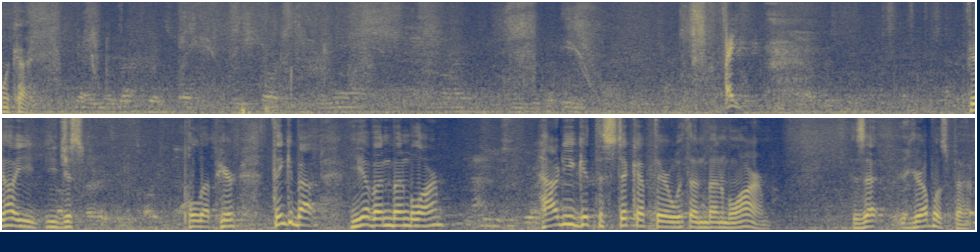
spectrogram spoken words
Okay. Hey! Feel how you, you just pulled up here? Think about, you have unbendable arm? How do you get the stick up there with unbendable arm? Is that, your elbow's bent?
